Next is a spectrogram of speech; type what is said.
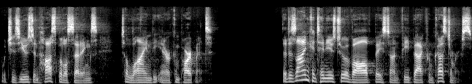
which is used in hospital settings to line the inner compartment. The design continues to evolve based on feedback from customers.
